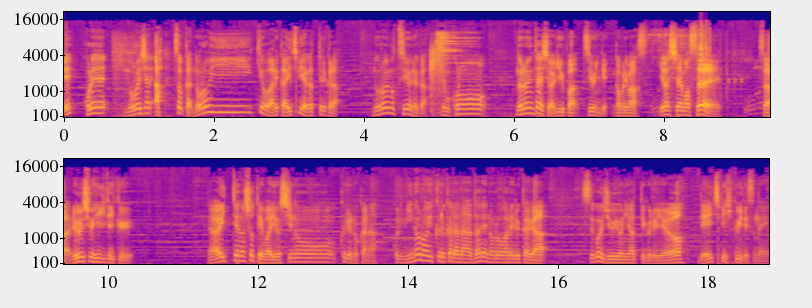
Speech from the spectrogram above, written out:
えこれ、呪いじゃない？あ、そっか、呪い、今日あれか、HP 上がってるから。呪いも強いのか。でもこの、呪いに対してはリューパ強いんで頑張ります。いらっしゃいませ。さあ、ルーシュ引いていく。相手の初手は吉野来るのかな？これ2呪い来るからな、誰呪われるかが、すごい重要になってくるよ。で、HP 低いですね。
